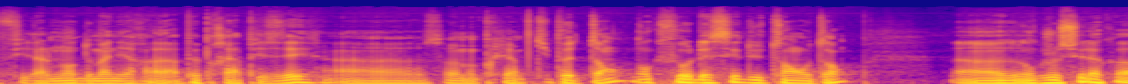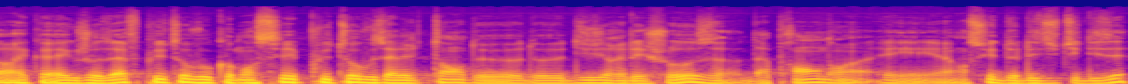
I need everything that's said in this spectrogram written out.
finalement de manière à peu près apaisée. Ça m'a pris un petit peu de temps, donc il faut laisser du temps au temps. donc je suis d'accord avec, avec Joseph. Plutôt vous commencez, plutôt vous avez le temps de digérer les choses, d'apprendre et ensuite de les utiliser.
